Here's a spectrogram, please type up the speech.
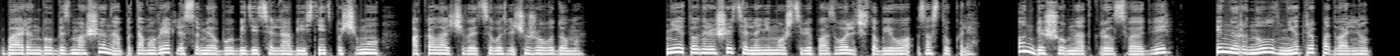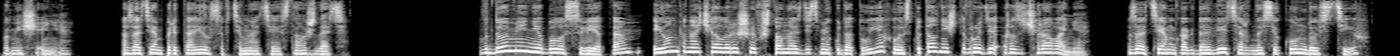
Байрон был без машины, а потому вряд ли сумел бы убедительно объяснить, почему околачивается возле чужого дома. Нет, он решительно не может себе позволить, чтобы его застукали. Он бесшумно открыл свою дверь и нырнул в недра подвального помещения. а затем притаился в темноте и стал ждать. В доме не было света, и он, поначалу решив, что она с детьми куда-то уехала, испытал нечто вроде разочарования. Затем, когда ветер на секунду стих,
